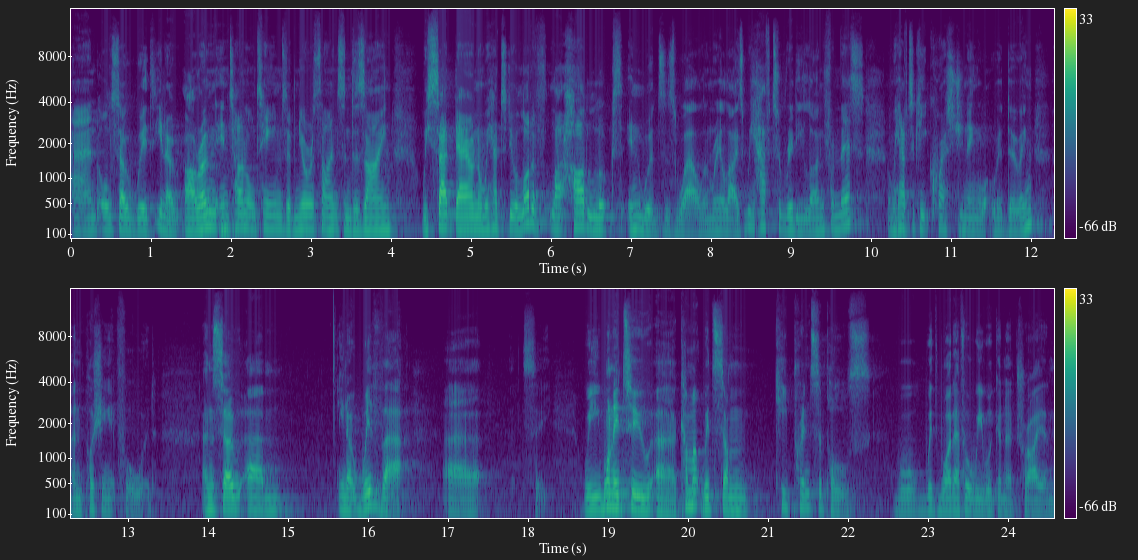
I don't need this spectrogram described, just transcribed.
and also with you know our own internal teams of neuroscience and design. We sat down and we had to do a lot of like hard looks inwards as well, and realize we have to really learn from this, and we have to keep questioning what we're doing and pushing it forward. And so, um, you know, with that, uh, let's see, we wanted to uh, come up with some key principles with whatever we were going to try and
